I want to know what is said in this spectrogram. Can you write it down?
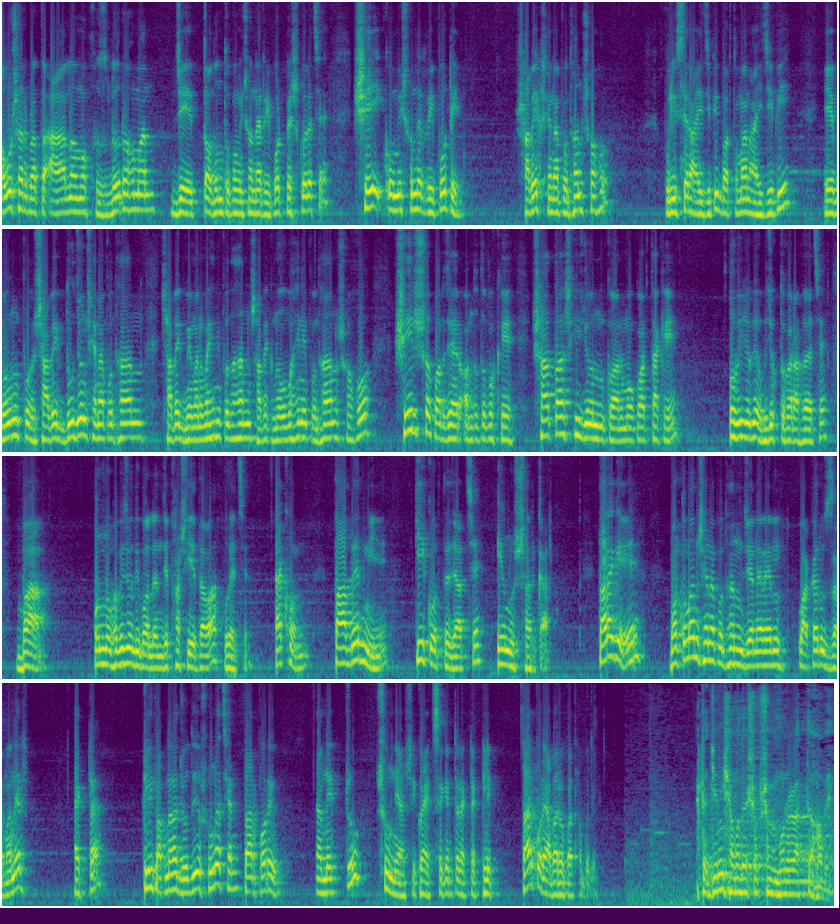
অবসরপ্রাপ্ত আলম ফজলুর রহমান যে তদন্ত কমিশনের রিপোর্ট পেশ করেছে, সেই কমিশনের রিপোর্টে সাবেক সেনাপ্রধান সহ পুলিশের আইজিপি, বর্তমান আইজিপি এবং সাবেক দুজন সেনাপ্রধান, সাবেক বিমান বাহিনী প্রধান, সাবেক নৌবাহিনী প্রধান সহ শীর্ষ পর্যায়ের অন্ততপক্ষে সাতাশি জন কর্মকর্তাকে অভিযোগে অভিযুক্ত করা হয়েছে বা অন্যভাবে যদি বলেন যে ফাঁসিয়ে দেওয়া হয়েছে। এখন তাদের নিয়ে কি করতে যাচ্ছে ইউনুস সরকার? তার আগে বর্তমান সেনাপ্রধান জেনারেল ওয়াকারুজ্জামানের একটা ক্লিপ আপনারা যদিও শুনেছেন, তারপরেও আমরা একটু শুনে আসি, কয়েক সেকেন্ডের একটা ক্লিপ। তারপরে আবারও কথা বলি। একটা জিনিস আমাদের সবসময় মনে রাখতে হবে।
